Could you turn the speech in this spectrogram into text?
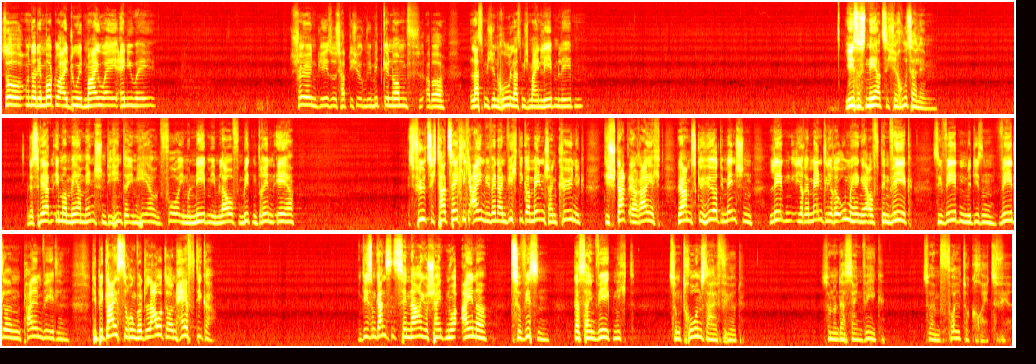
So unter dem Motto, I do it my way, anyway. Schön, Jesus, hab dich irgendwie mitgenommen, aber lass mich in Ruhe, lass mich mein Leben leben. Jesus nähert sich Jerusalem. Und es werden immer mehr Menschen, die hinter ihm her und vor ihm und neben ihm laufen, mittendrin er. Es fühlt sich tatsächlich ein, wie wenn ein wichtiger Mensch, ein König, die Stadt erreicht. Wir haben es gehört, die Menschen legen ihre Mäntel, ihre Umhänge auf den Weg. Sie weden mit diesen Wedeln, Palmwedeln. Die Begeisterung wird lauter und heftiger. In diesem ganzen Szenario scheint nur einer zu wissen, dass sein Weg nicht zum Thronsaal führt, sondern dass sein Weg zu einem Folterkreuz führt.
